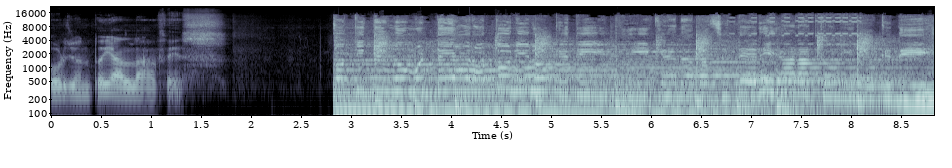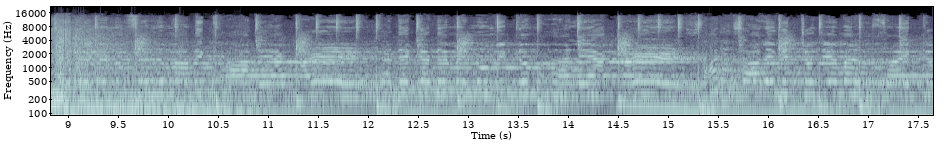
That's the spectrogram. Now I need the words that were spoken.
পর্যন্তই, আল্লাহ হাফেজ। ਕਹਿੰਦਾ ਬਸ ਤੇਰੇ ਯਾਰਾਂ ਤੂੰ ਨਹੀਂ ਰੁਕਦੀ। ਮੈਨੂੰ ਫਿਲਮਾਂ ਦਿਖਾ ਦਿਆ ਕਰ। ਕਦੇ ਕਦੇ ਮੈਨੂੰ ਵੀ ਕਮਾ ਲਿਆ ਕਰ। ਸਾਰੇ ਸਾਲ ਵਿੱਚੋਂ ਜੇ ਮੈਂ ਇੱਕ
